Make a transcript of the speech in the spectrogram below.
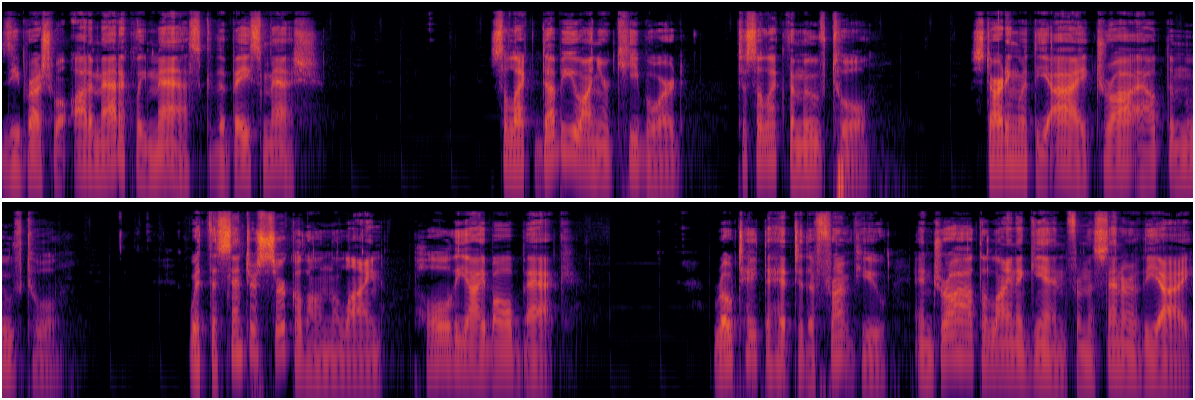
ZBrush will automatically mask the base mesh. Select W on your keyboard to select the Move tool. Starting with the eye, draw out the Move tool. With the center circle on the line, pull the eyeball back. Rotate the head to the front view and draw out the line again from the center of the eye.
